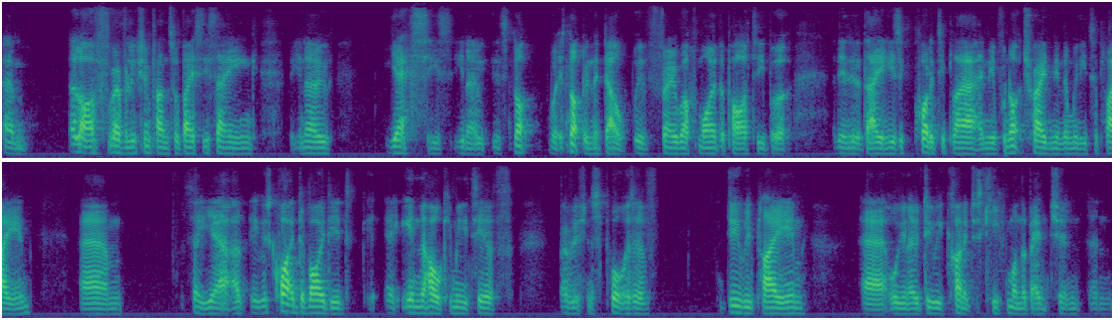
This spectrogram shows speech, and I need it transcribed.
um, a lot of Revolution fans were basically saying that you know, yes, he's you know, it's not well, it's not been dealt with very well from either party, but at the end of the day, he's a quality player, and if we're not trading him, then we need to play him. Um, so yeah, it was quite divided in the whole community of Revolution supporters of do we play him, uh, or you know, do we kind of just keep him on the bench and, and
